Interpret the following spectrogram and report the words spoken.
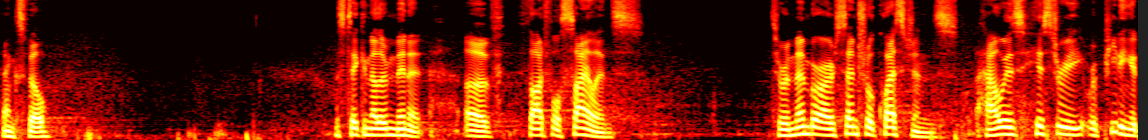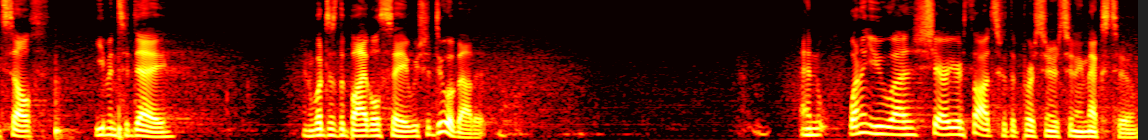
Thanks, Phil. Let's take another minute of thoughtful silence to remember our central questions. How is history repeating itself even today? And what does the Bible say we should do about it? And why don't you uh, share your thoughts with the person you're sitting next to?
